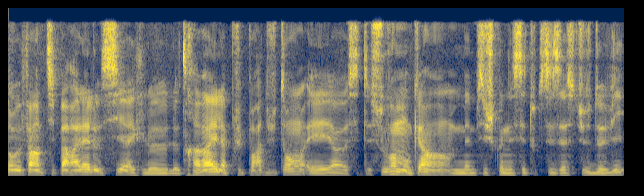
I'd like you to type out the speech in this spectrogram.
on veut faire un petit parallèle aussi avec le, travail, la plupart du temps, et c'était souvent mon cas, hein, même si je connaissais toutes ces astuces de vie,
